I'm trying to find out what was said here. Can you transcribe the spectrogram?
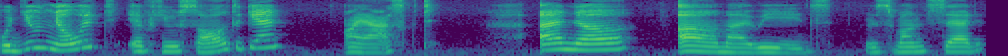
Would you know it if you saw it again? I asked. I know all my weeds, Rosamond said.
